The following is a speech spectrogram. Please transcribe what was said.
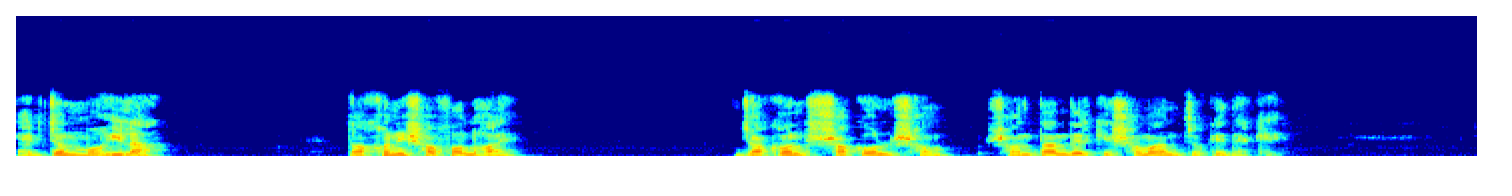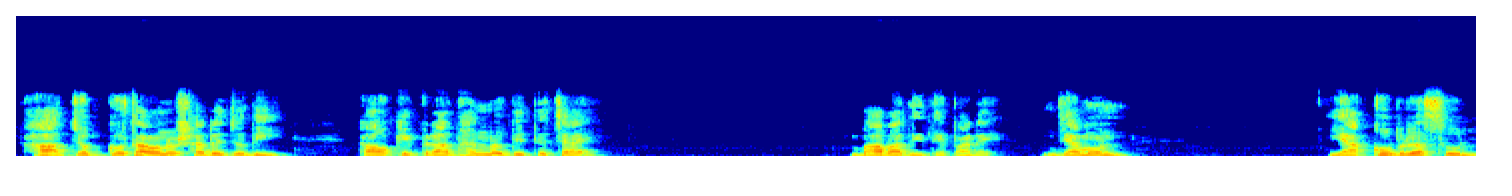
একজন মহিলা তখনই সফল হয় যখন সকল সন্তানদেরকে সমান চোখে দেখে। হ্যাঁ যোগ্যতা অনুসারে যদি কাউকে প্রাধান্য দিতে চায়, বাবা দিতে পারে, যেমন ইয়াকুব রাসুল,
